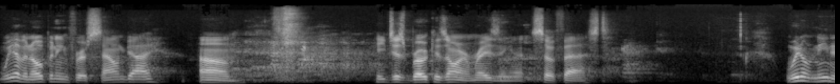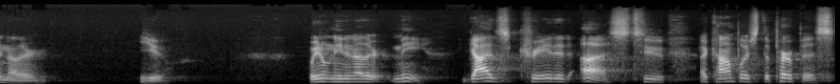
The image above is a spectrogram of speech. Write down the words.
We have an opening for a sound guy. Um, he just broke his arm raising it so fast. We don't need another you. We don't need another me. God's created us to accomplish the purpose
